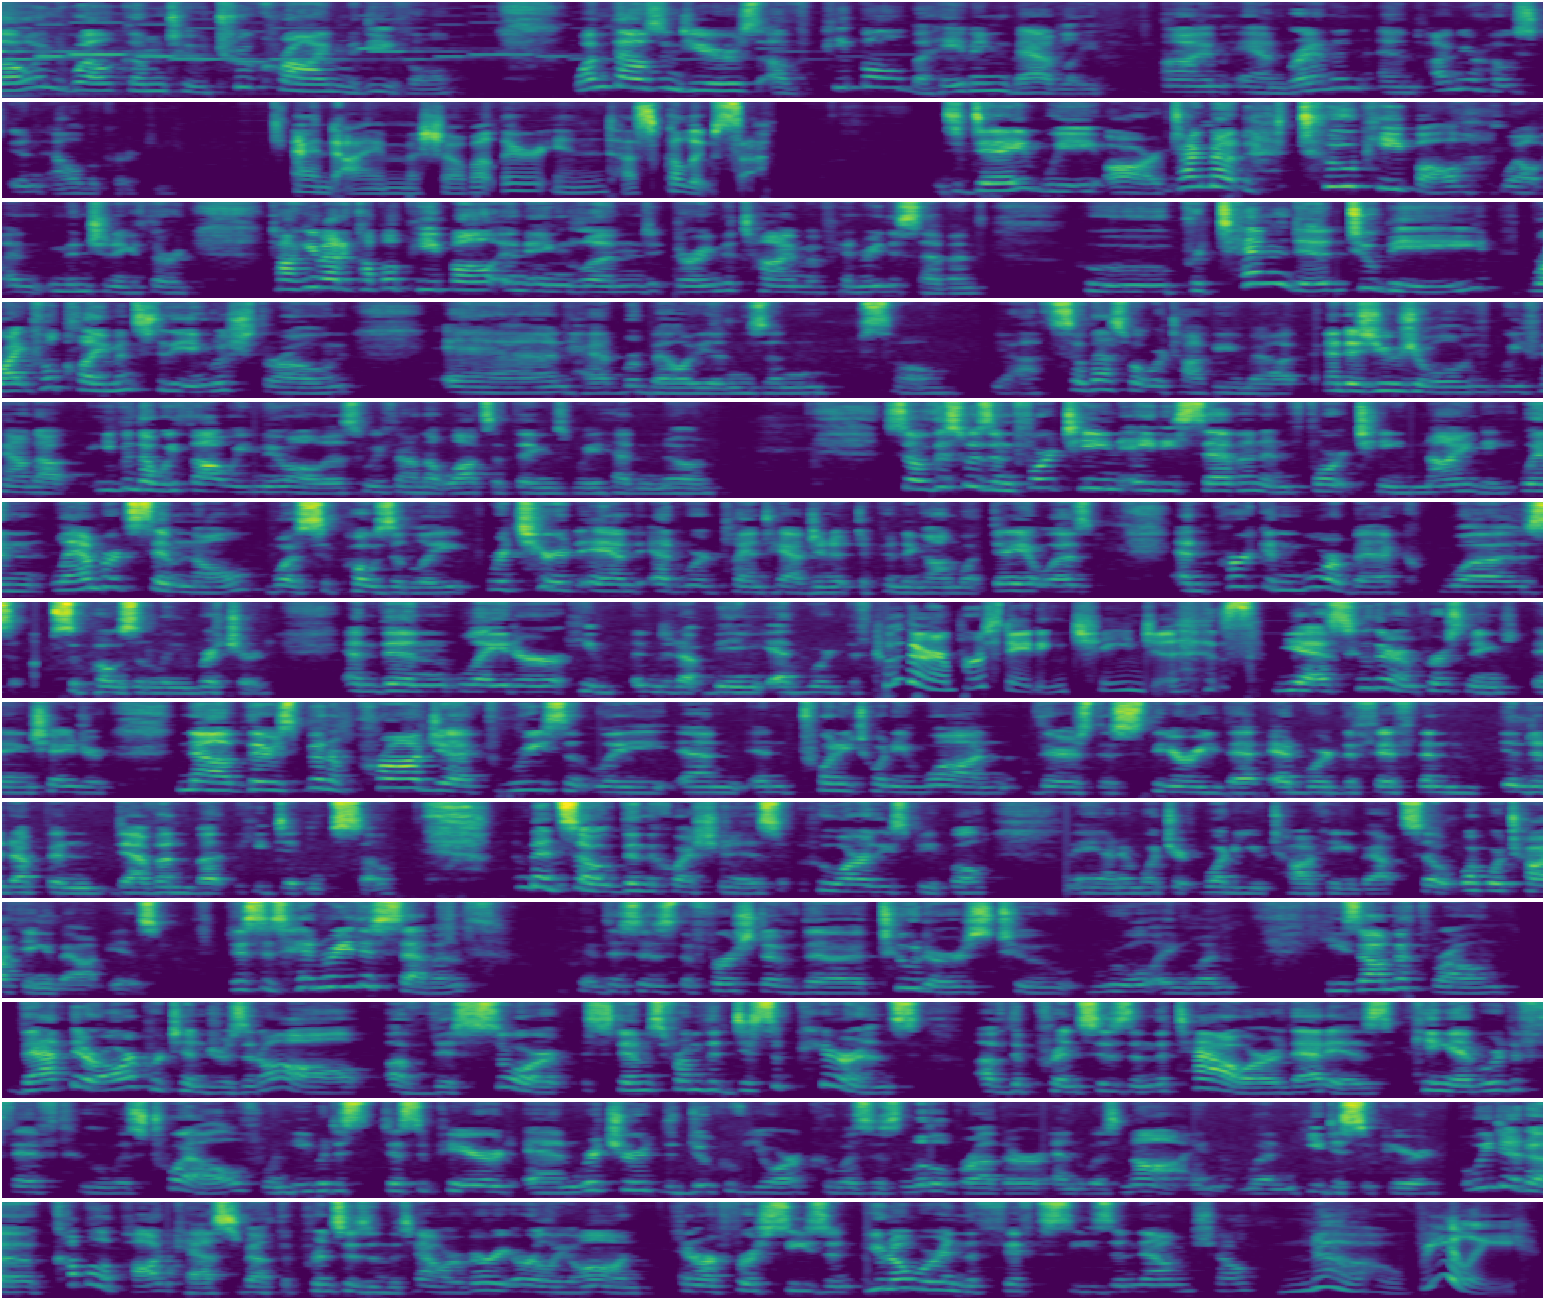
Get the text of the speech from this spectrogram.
Hello and welcome to True Crime Medieval 1000 Years of People Behaving Badly. I'm Anne Brannon and I'm your host in Albuquerque. And I'm Michelle Butler in Tuscaloosa. Today we are talking about two people, well, and mentioning a third, talking about a couple of people in England during the time of Henry VII who pretended to be rightful claimants to the English throne and had rebellions and so yeah so that's what we're talking about. And as usual we found out even though we thought we knew all this we found out lots of things we hadn't known so this was in 1487 and 1490 when Lambert Simnel was supposedly Richard and Edward Plantagenet, depending on what day it was, and Perkin Warbeck was supposedly Richard. And then later he ended up being Edward. The Who they're impersonating changes. Yes, who they're impersonating changer. Now there's been a project recently, and in 2021 there's this theory that Edward V ended up in Devon, but he didn't. So, and so then the question is, who are these people, and and what what are you talking about? So what we're talking about is this is Henry VII. This is the first of the Tudors to rule England. He's on the throne. That there are pretenders at all of this sort stems from the disappearance of the princes in the tower. That is, King Edward V, who was 12 when he dis- disappeared, and Richard, the Duke of York, who was his little brother and was nine when he disappeared. We did a couple of podcasts about the princes in the tower very early on in our first season. You know, we're in the fifth season now, Michelle. No, really?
